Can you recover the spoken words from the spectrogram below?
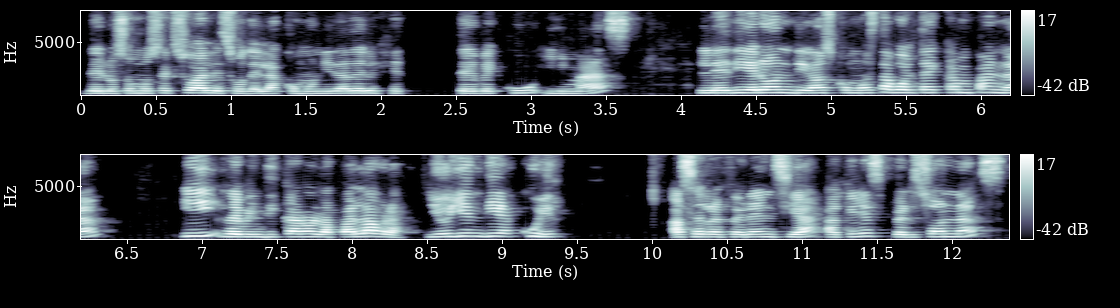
de los homosexuales o de la comunidad LGTBQ y más, le dieron, digamos, como esta vuelta de campana y reivindicaron la palabra. Y hoy en día queer hace referencia a aquellas personas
